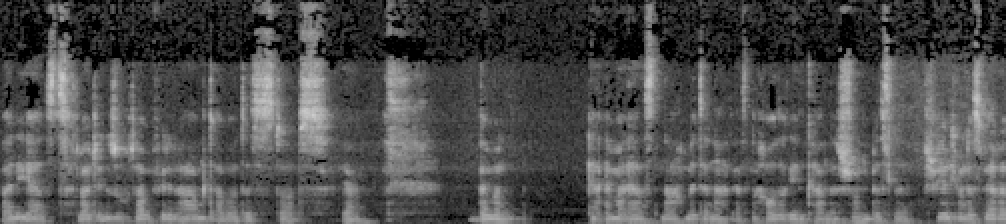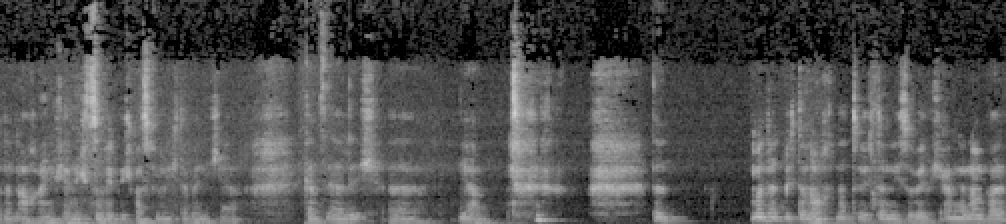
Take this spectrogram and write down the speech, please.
weil die erst Leute gesucht haben für den Abend, aber das ist dort, ja, wenn man ja immer erst nach Mitternacht erst nach Hause gehen kann, ist schon ein bisschen schwierig und das wäre dann auch eigentlich ja nicht so wirklich was für mich, da bin ich ja ganz ehrlich. Äh, ja, dann man hat mich dann auch natürlich dann nicht so wirklich angenommen, weil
